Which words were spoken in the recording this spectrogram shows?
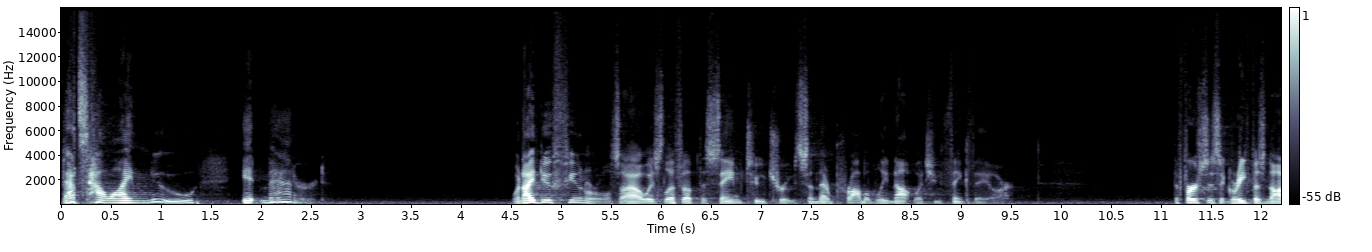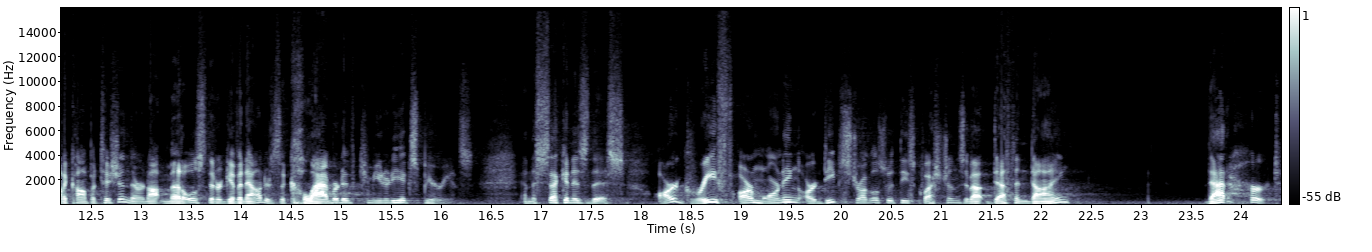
That's how I knew it mattered. When I do funerals, I always lift up the same two truths, and they're probably not what you think they are. The first is that grief is not a competition. There are not medals that are given out. It's a collaborative community experience. And the second is this our grief, our mourning, our deep struggles with these questions about death and dying, that hurt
